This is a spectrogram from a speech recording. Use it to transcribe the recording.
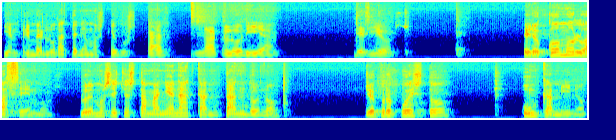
Y en primer lugar tenemos que buscar la gloria de Dios. Pero ¿cómo lo hacemos? Lo hemos hecho esta mañana cantando, ¿no? Yo he propuesto un camino,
